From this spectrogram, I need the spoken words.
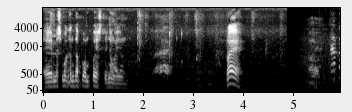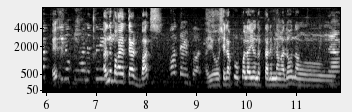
Eh, mas maganda po ang pwesto niya ngayon. Pre! Oh. Dapat Eh, kinukuha na to eh. Ano ba kaya third batch? Otterbot. Ayun, sila po pala yung nagtanim ng ano, ng Ng,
